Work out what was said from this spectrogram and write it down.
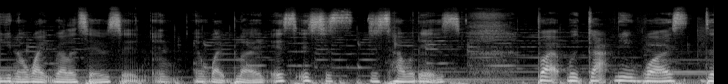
you know, white relatives and, and, and white blood. It's it's just just how it is. But what got me was the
